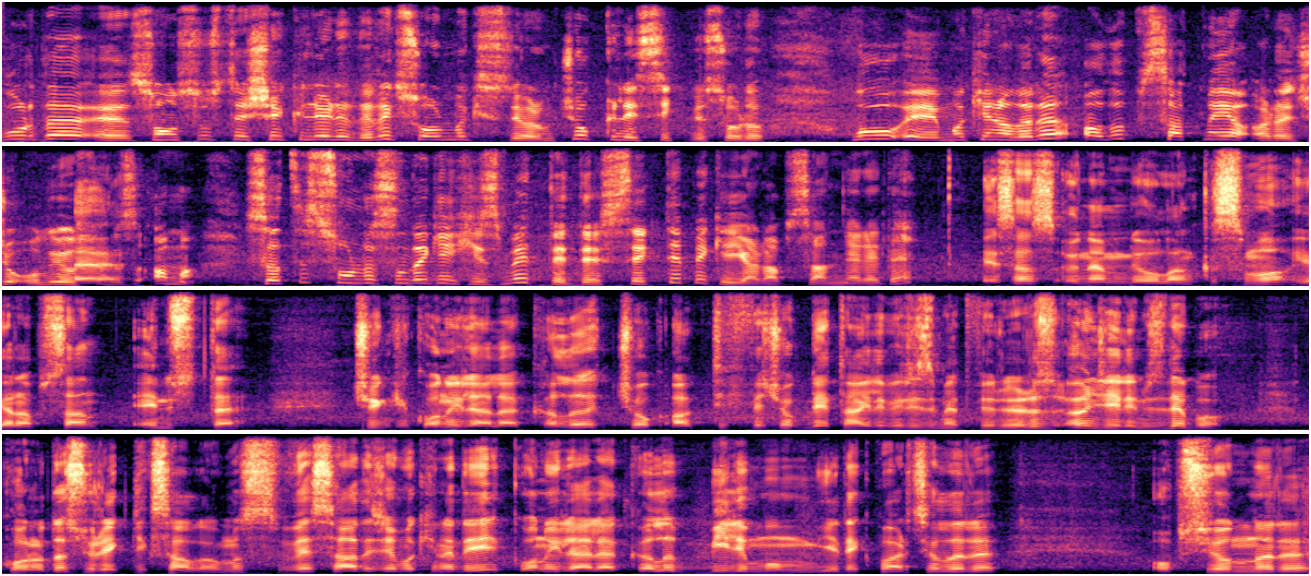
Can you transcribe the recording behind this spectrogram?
burada e, sonsuz teşekkürler ederek sormak istiyorum. Çok klasik bir soru. Bu e, makinaları alıp satmaya aracı oluyorsunuz ama satış sonrasındaki hizmet ve destekte peki Yarapsan nerede? Esas önemli olan kısmı Yarapsan en üstte. Çünkü konuyla alakalı çok aktif ve çok detaylı bir hizmet veriyoruz. Önceliğimiz de bu. Konuda süreklilik sağlamamız ve sadece makine değil konuyla alakalı bilimum yedek parçaları, opsiyonları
